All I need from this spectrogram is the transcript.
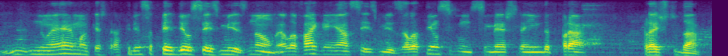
não é uma questão, a criança perdeu seis meses, não, ela vai ganhar seis meses, ela tem um segundo semestre ainda para estudar.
